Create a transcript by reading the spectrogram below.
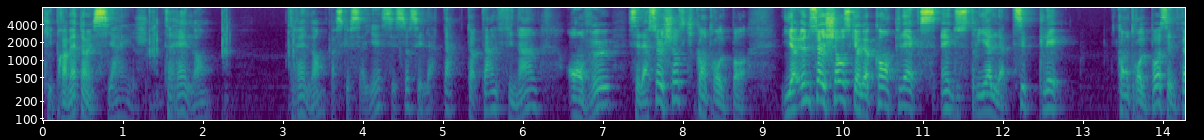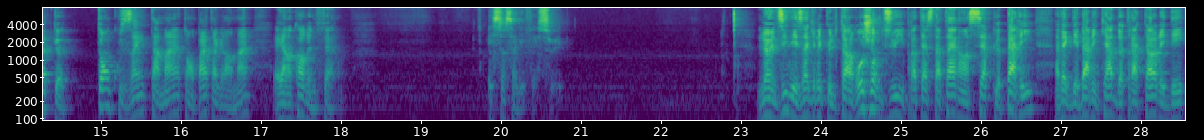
qui promettent un siège très long. Très long, parce que ça y est, c'est ça, c'est l'attaque totale finale. On veut, c'est la seule chose qui ne contrôle pas. Il y a une seule chose que le complexe industriel, la petite clé, ne contrôle pas, c'est le fait que ton cousin, ta mère, ton père, ta grand-mère aient encore une ferme. Et ça, ça les fait suer. Lundi, les agriculteurs, aujourd'hui, protestataires encerclent Paris avec des barricades de tracteurs et des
